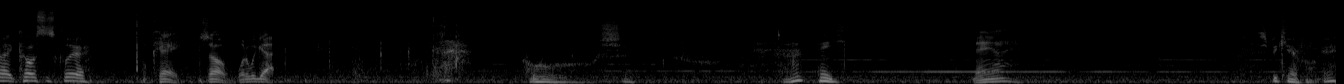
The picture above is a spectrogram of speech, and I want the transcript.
all right, coast is clear. Okay. So what do we got? Oh shit. Huh? Hey, May I? just be careful, okay?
